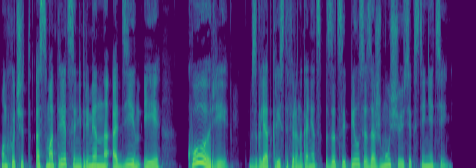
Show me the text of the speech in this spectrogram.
Он хочет осмотреться непременно один и...» «Кори!» Взгляд Кристофера, наконец, зацепился за жмущуюся к стене тень.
